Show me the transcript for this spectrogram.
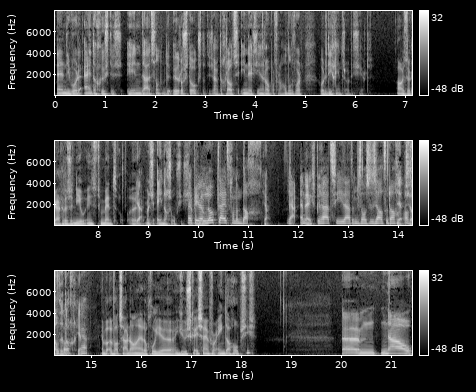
En die worden eind augustus in Duitsland op de Eurostox, dat is eigenlijk de grootste index die in Europa verhandeld wordt, worden die geïntroduceerd. oh, dus we krijgen dus een nieuw instrument. eh, Ja, maar het is eendagsopties. Dan heb je Ja. een looptijd van een dag. Ja. Ja, en de expiratiedatum is dan dezelfde dag. Ja, als dezelfde de koop. dag, ja. En wa- wat zou dan een hele goede use case zijn voor één dag opties? Ehm, nou,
